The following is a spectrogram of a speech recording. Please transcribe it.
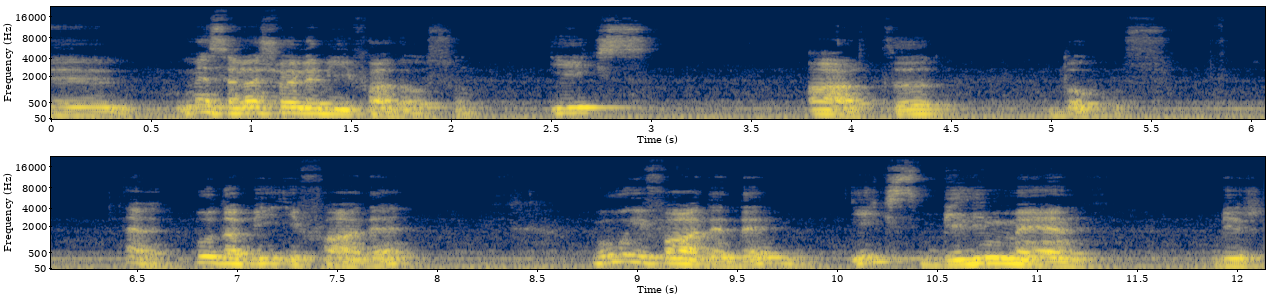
E, mesela şöyle bir ifade olsun. x artı 9. Evet bu da bir ifade. Bu ifadede x bilinmeyen bir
